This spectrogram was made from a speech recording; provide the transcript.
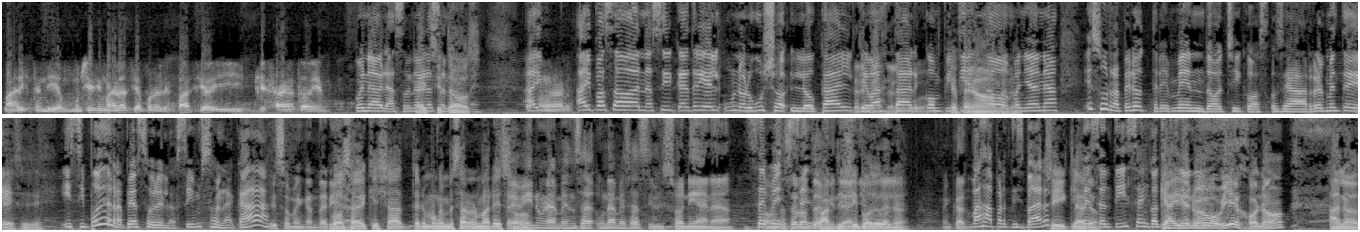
más distendido. Muchísimas gracias por el espacio y que salga todo bien. Un abrazo, un abrazo Éxitos. enorme. Ahí, ahí pasaba Nasir Catriel, un orgullo local que va a estar Lugo. compitiendo mañana. Es un rapero tremendo, chicos. O sea, realmente. Sí, sí, sí. Y si puede rapear sobre los Simpson acá. Eso me encantaría. Vos sabés que ya tenemos que empezar a armar eso. Se viene una mesa, una mesa simpsoniana. Se Vamos me- a hacerlo se- todo de Participo año, de dale. una. Me encanta. ¿Vas a participar? Sí, claro. ¿Te sentís en ¿Qué hay de nuevo viejo, no? Ah, no.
